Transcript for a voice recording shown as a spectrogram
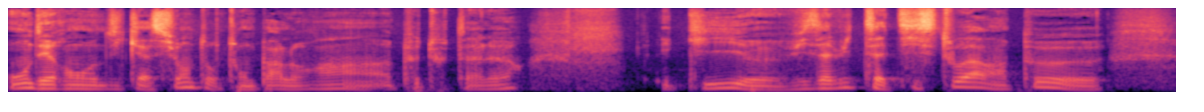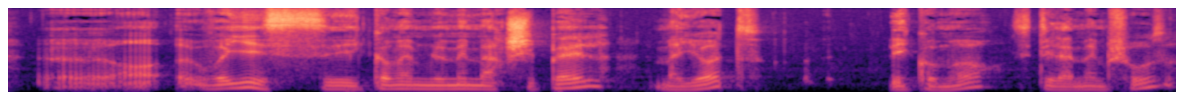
ont des revendications dont on parlera un peu tout à l'heure et qui, euh, vis-à-vis de cette histoire un peu, vous voyez, c'est quand même le même archipel, Mayotte, les Comores, c'était la même chose.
